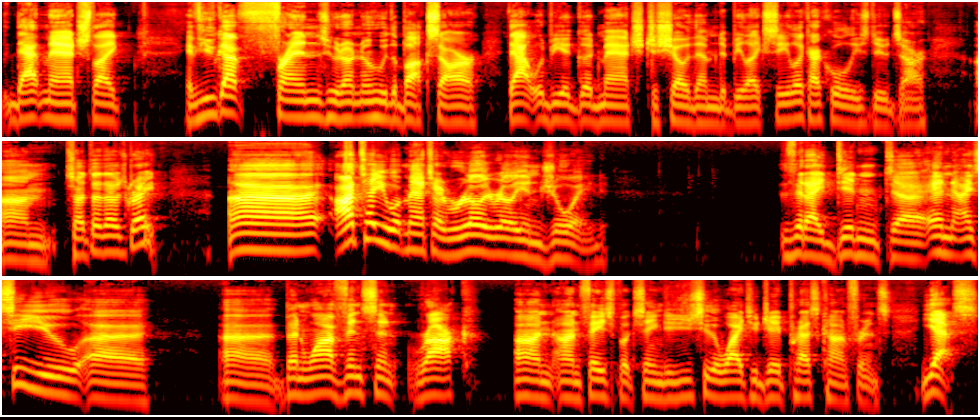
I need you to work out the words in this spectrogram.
That match, like, if you've got friends who don't know who the Bucks are, that would be a good match to show them to be like, see, look how cool these dudes are. Um, so I thought that was great. Uh, I'll tell you what match I really, really enjoyed that I didn't, uh, and I see you, uh, uh, Benoit Vincent Rock on on Facebook saying, "Did you see the Y2J press conference?" Yes,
